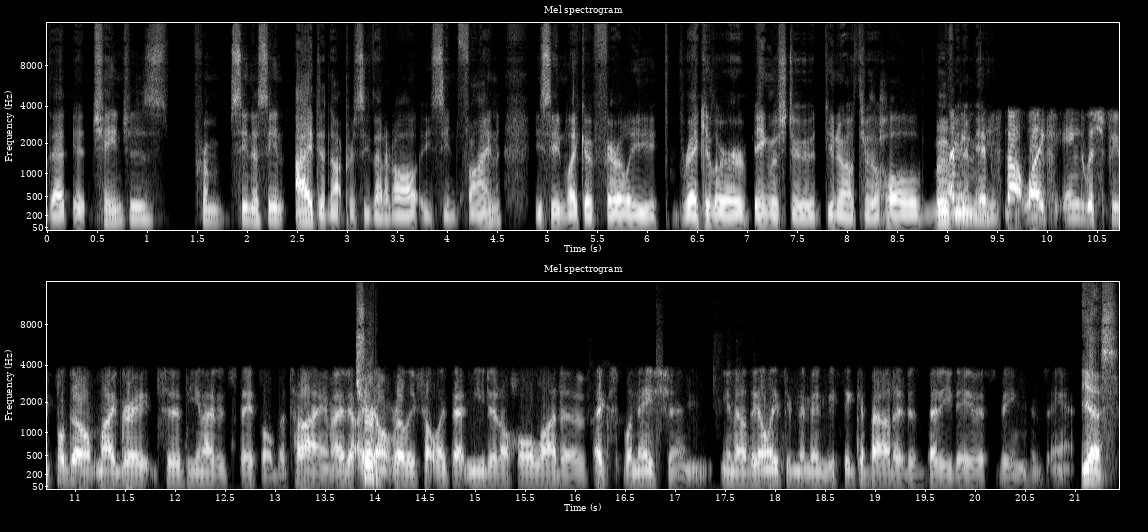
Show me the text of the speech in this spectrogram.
that it changes from scene to scene. I did not perceive that at all. He seemed fine. He seemed like a fairly regular English dude, you know, through the whole movie I mean, me. it's not like English people don't migrate to the United States all the time. I, I don't really felt like that needed a whole lot of explanation. You know, the only thing that made me think about it is Bette Davis being his aunt. Yes,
